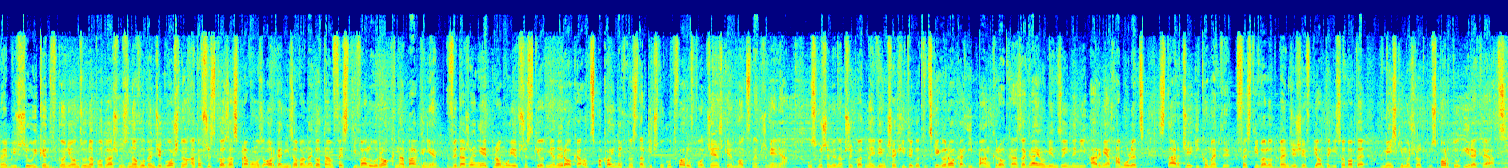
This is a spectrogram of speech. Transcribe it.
Najbliższy weekend w Goniądzu na Podlasiu znowu będzie głośno, a to wszystko za sprawą zorganizowanego tam festiwalu Rock na Bagnie. Wydarzenie promuje wszystkie odmiany rocka, od spokojnych, nostalgicznych utworów po ciężkie, mocne brzmienia. Usłyszymy na przykład największe hity gotyckiego rocka i punk rocka. Zagrają m.in. Armia, Hamulec, Starcie i Komety. Festiwal odbędzie się w piątek i sobotę w Miejskim Ośrodku Sportu i Rekreacji.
